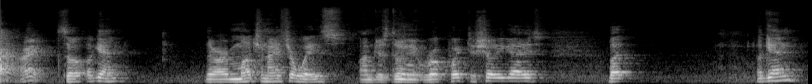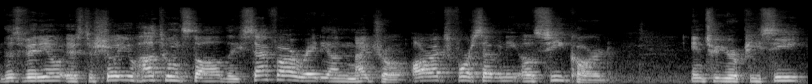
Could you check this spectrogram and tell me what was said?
All right, so again, there are much nicer ways. I'm just doing it real quick to show you guys. But again, this video is to show you how to install the Sapphire Radeon Nitro RX 470 OC card into your PC.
